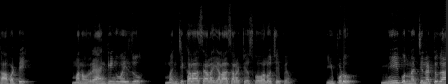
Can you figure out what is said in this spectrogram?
కాబట్టి మనం ర్యాంకింగ్ వైజు మంచి కళాశాల ఎలా సెలెక్ట్ చేసుకోవాలో చెప్పాం. ఇప్పుడు మీకు నచ్చినట్టుగా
